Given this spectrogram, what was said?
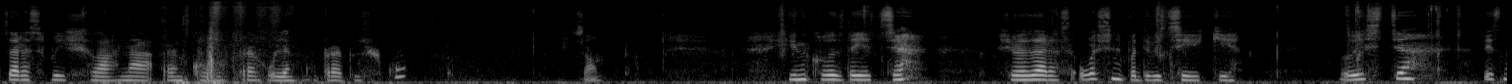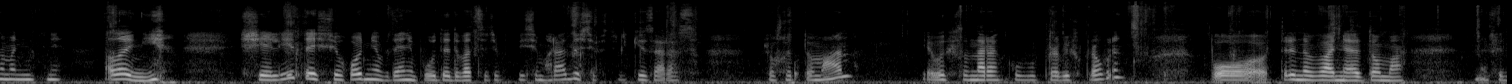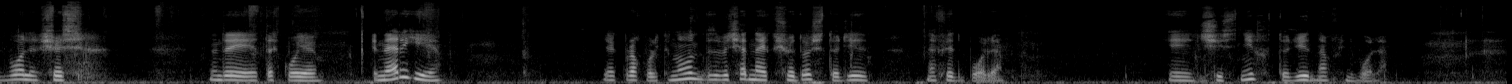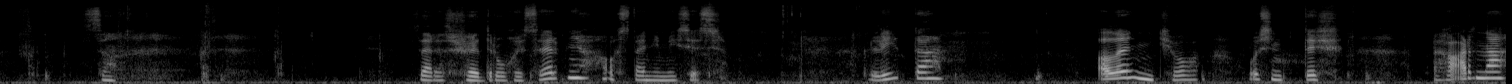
зараз вийшла на ранкову прогулянку пробіжку. So. Інколи здається, що зараз осінь, подивіться, які листя різноманітні, але ні. Ще літо і сьогодні в день буде 28 градусів, тільки зараз трохи туман. Я вийшла на ранкову пробіг прогулянку по тренування вдома на футболі. Щось не дає такої енергії, як прогулянка. Ну, звичайно, якщо дощ, тоді на футболі. І чи сніг, тоді на футболі. Зараз ще 2 серпня, останній місяць літа. Але нічого, осінь теж гарна.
